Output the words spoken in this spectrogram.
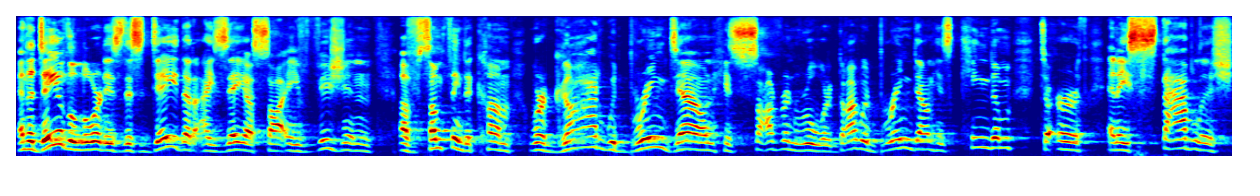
And the day of the Lord is this day that Isaiah saw a vision of something to come where God would bring down his sovereign rule, where God would bring down his kingdom to earth and establish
